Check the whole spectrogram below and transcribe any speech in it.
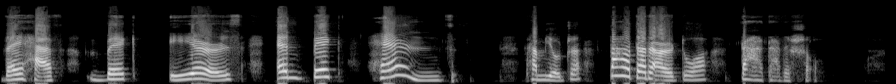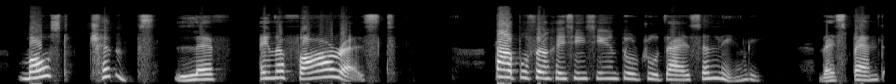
They have big ears and big hands. 它们有着大大的耳朵，大大的手。Most chimps live in the forest. 大部分黑猩猩都住在森林里。 they spend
